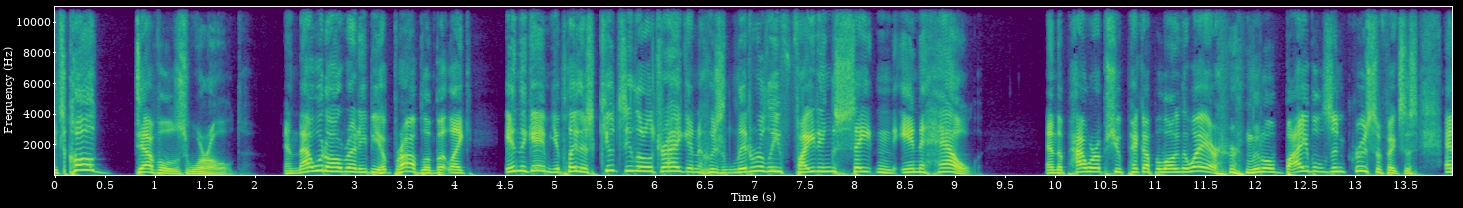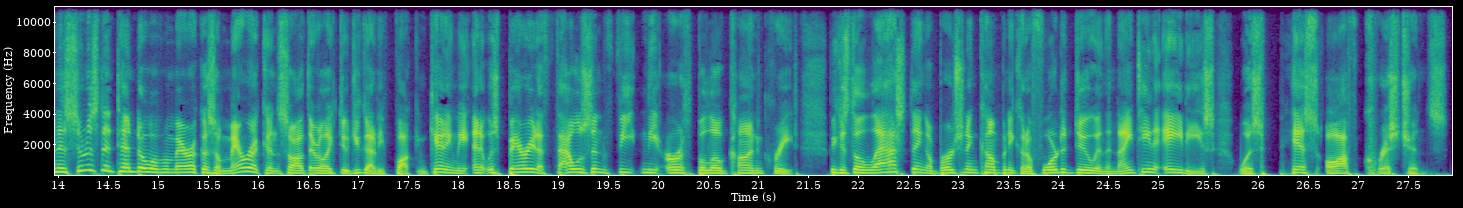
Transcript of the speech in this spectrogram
it's called Devil's World, and that would already be a problem, but like, in the game, you play this cutesy little dragon who's literally fighting Satan in hell and the power ups you pick up along the way are little Bibles and crucifixes. And as soon as Nintendo of America's Americans saw it, they were like, dude, you got to be fucking kidding me. And it was buried a thousand feet in the earth below concrete because the last thing a burgeoning company could afford to do in the 1980s was piss off Christians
